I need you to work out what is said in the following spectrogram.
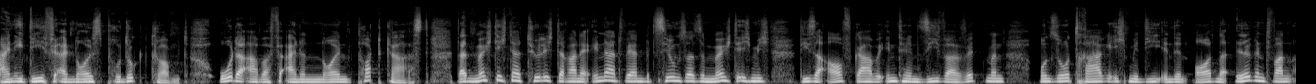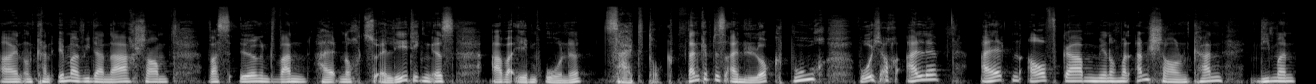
eine Idee für ein neues Produkt kommt oder aber für einen neuen Podcast, dann möchte ich natürlich daran erinnert werden, beziehungsweise möchte ich mich dieser Aufgabe intensiver widmen und so trage ich mir die in den Ordner irgendwann ein und kann immer wieder nachschauen, was irgendwann halt noch zu erledigen ist, aber eben ohne Zeitdruck. Dann gibt es ein Logbuch, wo ich auch alle alten Aufgaben mir nochmal anschauen kann, die man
